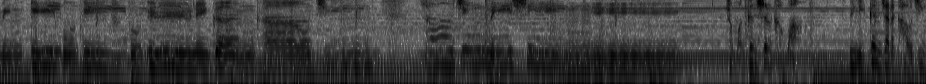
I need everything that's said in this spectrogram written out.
命，一步一步与你更靠近，走进你心意。充满更深的渴望，与你更加的靠近，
